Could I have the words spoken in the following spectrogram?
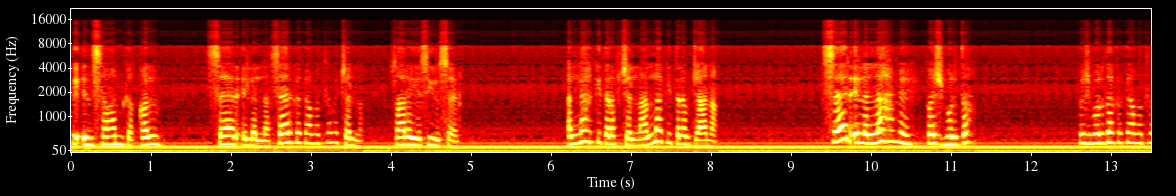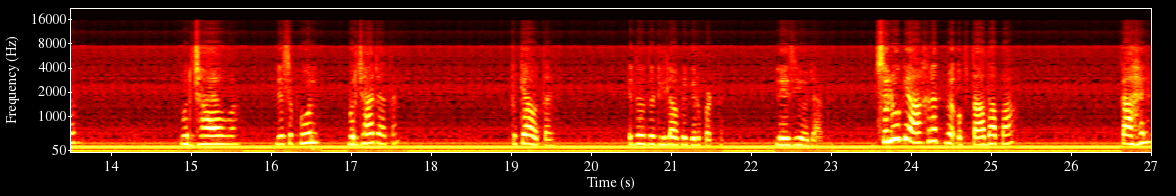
कि इंसान का कल्ब सैर इल्लाह सैर का क्या मतलब है? चलना। सारा यसी सैर। अल्लाह की तरफ़ चलना, अल्लाह की तरफ़ जाना। सैर इल्लाह में पशमुर्दा पशमुर्दा का क्या मतलब? मुरझाया हुआ। जैसे फूल मुरझा जाता है तो क्या होता है? इधर उधर ढीला होकर गिर पड़ता है, लेजी हो जाता है। सुलू के आखिरत में उफ्तादा पा, काहिल,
